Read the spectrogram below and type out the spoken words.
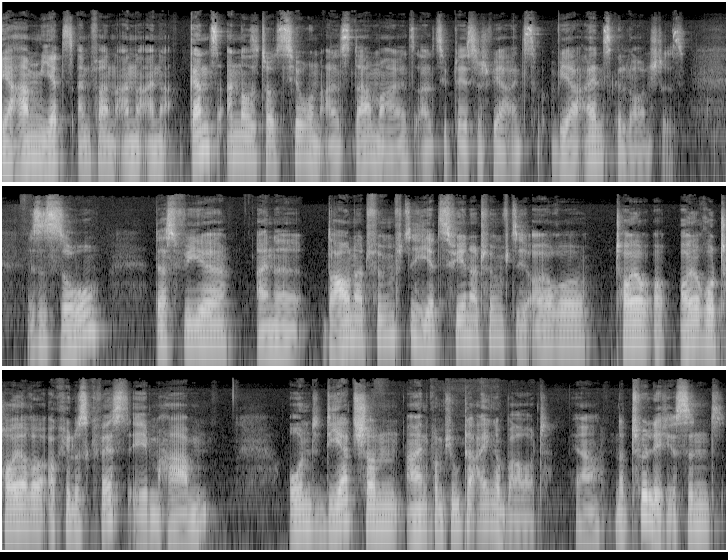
wir haben jetzt einfach eine, eine ganz andere Situation als damals, als die PlayStation VR 1, VR 1 gelauncht ist. Es ist so, dass wir eine 350, jetzt 450 Euro, teuer, Euro teure Oculus Quest eben haben und die hat schon einen Computer eingebaut. Ja, natürlich, es sind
